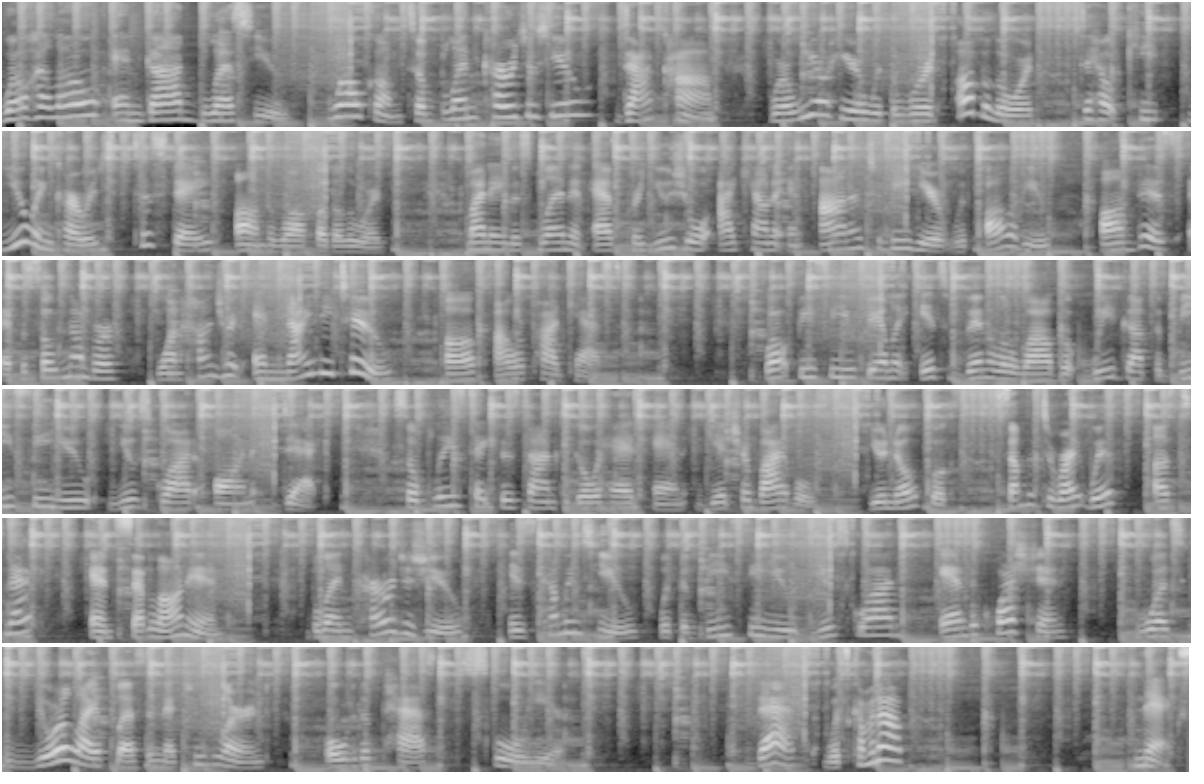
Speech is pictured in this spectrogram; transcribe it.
Well, hello and God bless you. Welcome to blendencouragesyou.com, where we are here with the word of the Lord to help keep you encouraged to stay on the walk of the Lord. My name is Blend, and as per usual, I count it an honor to be here with all of you on this episode number 192 of our podcast. Well, BCU family, it's been a little while, but we've got the BCU Youth Squad on deck. So please take this time to go ahead and get your Bibles, your notebooks, something to write with, a snack, and settle on in. Blend Encourages You is coming to you with the BCU Youth Squad and the question What's your life lesson that you've learned over the past school year? That's what's coming up. Next.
